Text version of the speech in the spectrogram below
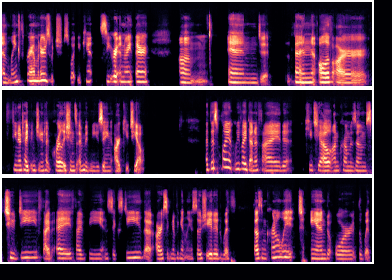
and length parameters, which is what you can't see written right there. Um, and then all of our phenotype and genotype correlations I've been using R/qtl. At this point, we've identified QTL on chromosomes 2D, 5A, 5B, and 6D that are significantly associated with 1000 kernel weight and or the width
